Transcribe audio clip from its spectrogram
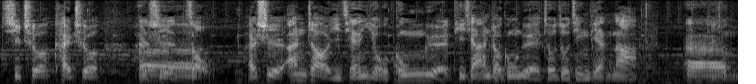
骑车、开车，还是呃走？还是按照以前有攻略，提前按照攻略走走景点呐、这呃种，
